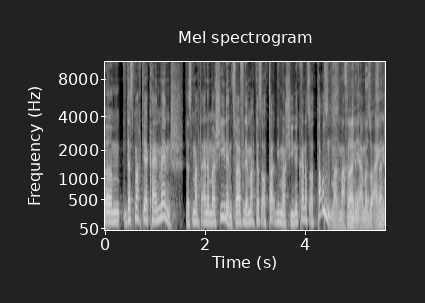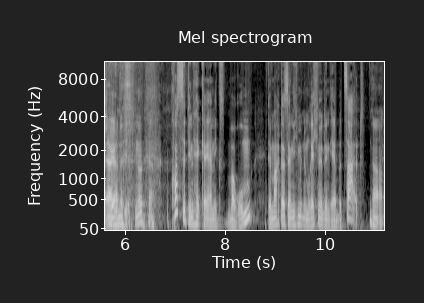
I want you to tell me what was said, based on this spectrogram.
Ähm, das macht ja kein Mensch. Das macht eine Maschine. Im Zweifel, der macht das auch, die Maschine kann das auch tausendmal machen, sein, wenn die einmal so eingestellt wird. Ne? Kostet den Hacker ja nichts. Warum? Der macht das ja nicht mit einem Rechner, den er bezahlt. Ja.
